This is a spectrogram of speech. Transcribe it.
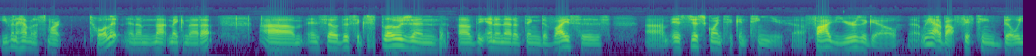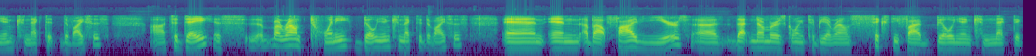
even having a smart toilet, and I'm not making that up. Um, and so this explosion of the Internet of Thing devices um, is just going to continue. Uh, five years ago, uh, we had about 15 billion connected devices. Uh, today, is around 20 billion connected devices. And in about five years, uh, that number is going to be around 65 billion connected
